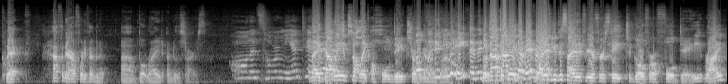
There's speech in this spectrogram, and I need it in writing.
quick, half an hour, 45 minute uh, boat ride under the stars. Oh, that's so romantic. Like, that way it's not like a whole day But extravaganza. what oh, if you hate them? Then but you stuck thing. the river. What if you decided for your first date to go for a full day ride?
